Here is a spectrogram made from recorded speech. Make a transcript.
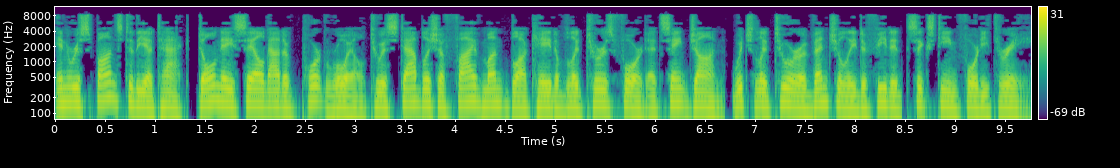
In response to the attack, D'Aulnay sailed out of Port Royal to establish a five-month blockade of La Tour's fort at Saint John, which La Tour eventually defeated 1643.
